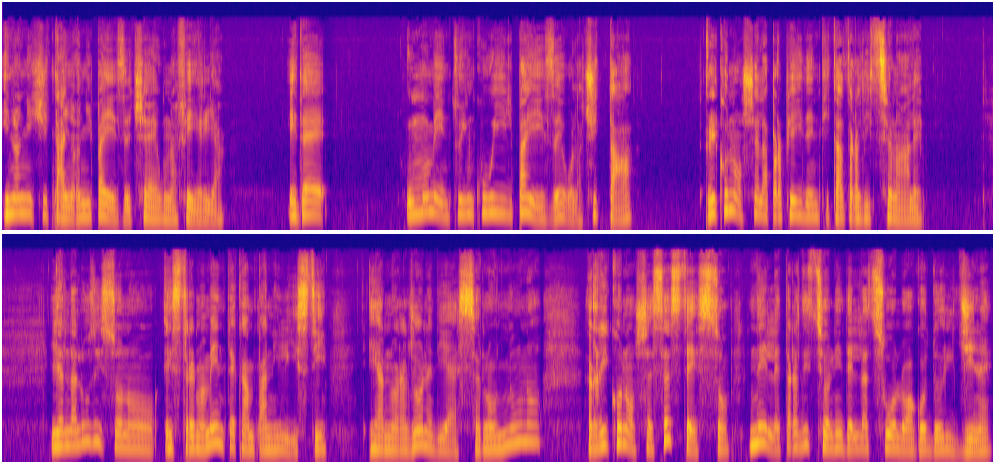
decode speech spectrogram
In ogni città, in ogni paese c'è una feria ed è un momento in cui il paese o la città riconosce la propria identità tradizionale. Gli andalusi sono estremamente campanilisti e hanno ragione di esserlo, ognuno riconosce se stesso nelle tradizioni del suo luogo d'origine.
